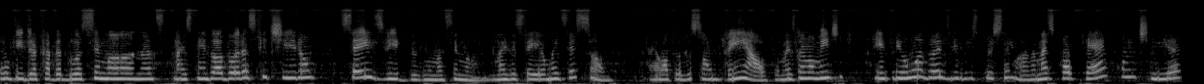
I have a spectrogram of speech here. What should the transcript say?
um vidro a cada duas semanas, mas tem doadoras que tiram seis vidros numa semana. Mas isso aí é uma exceção. É uma produção bem alta, mas normalmente entre um a dois vidros por semana. Mas qualquer quantia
